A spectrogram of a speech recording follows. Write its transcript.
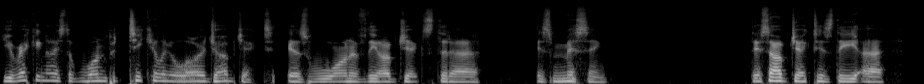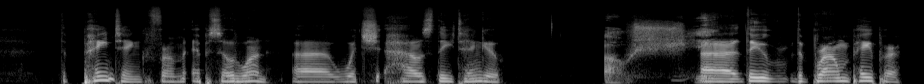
you recognize that one particularly large object is one of the objects that uh, is missing. This object is the uh, the painting from episode one, uh, which housed the Tengu. Oh shit! Uh, the the brown paper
